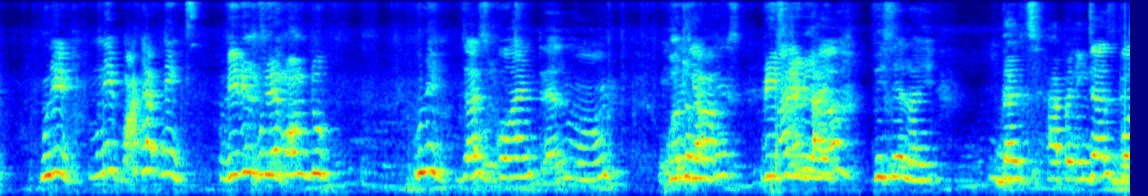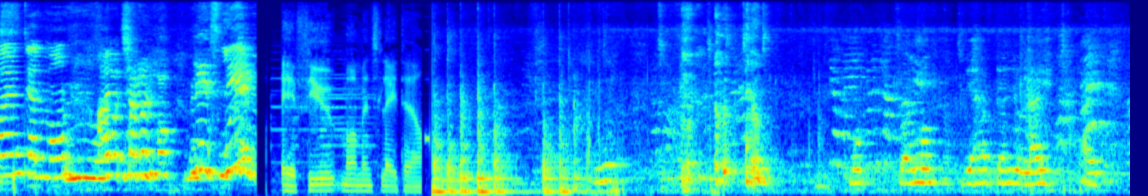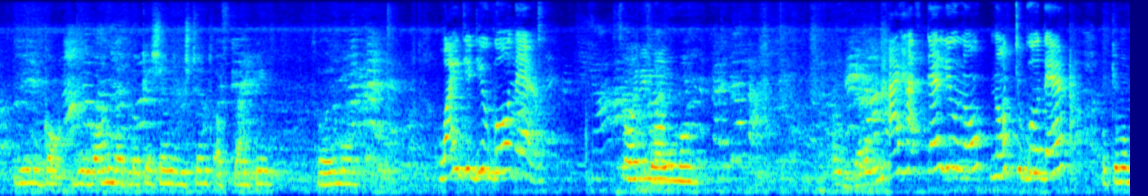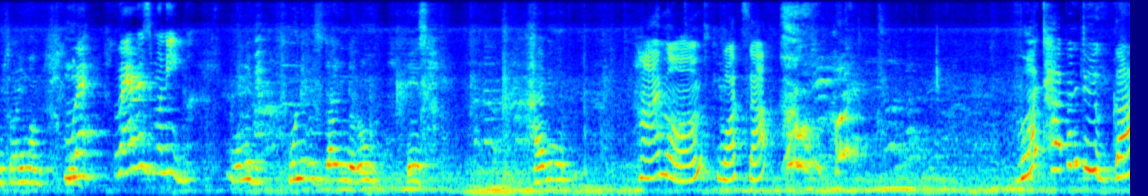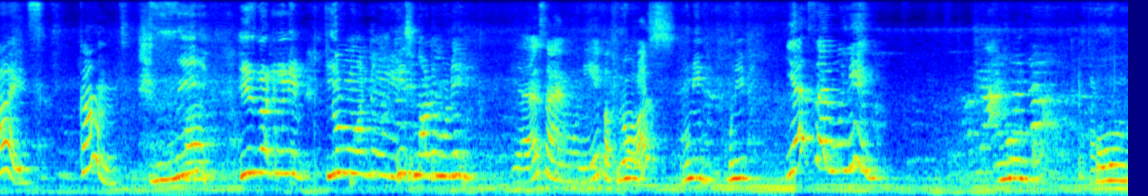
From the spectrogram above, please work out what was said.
Munib. Munib, what happening? We will say mom to Munib. Just go and tell mom. We What about- We say And, like We say like. That's happening. Just go and tell mom. Mm, I will tell mom. Please leave. A few moments later. Mom, sorry mom, we have tell you lie. Like we go we gone that location instance of camping. Sorry mom. Why did you go there? Sorry, Sorry, mom. mom. I have tell you no, not to go there. Okay, mom. Sorry, mom. Where, where is Munib? Munib, Munib is down in the room. He's having. Hi, mom. What's up? what happened to you guys? Come. He's not Munib. No, not Munib. He's not a Munib. Yes, I am Munib, of No. course. Munib, Munib. Yes, I am Munib. No. Oh,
